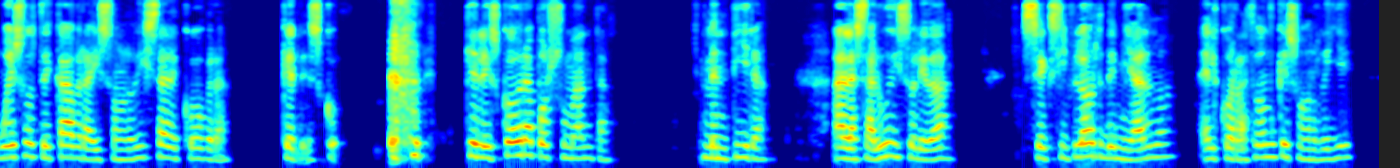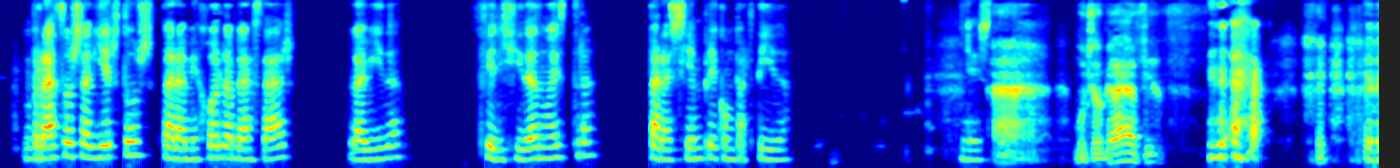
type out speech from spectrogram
huesos de cabra y sonrisa de cobra, que les, co- que les cobra por su manta. Mentira, a la salud y soledad, sexy flor de mi alma, el corazón que sonríe, brazos abiertos para mejor abrazar la vida, felicidad nuestra para siempre compartida. Ah, muchas gracias. The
